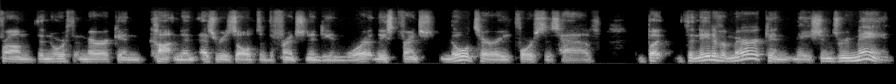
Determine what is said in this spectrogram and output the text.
from the North American continent as a result of the French and Indian War. At least French military forces have. But the Native American nations remain.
